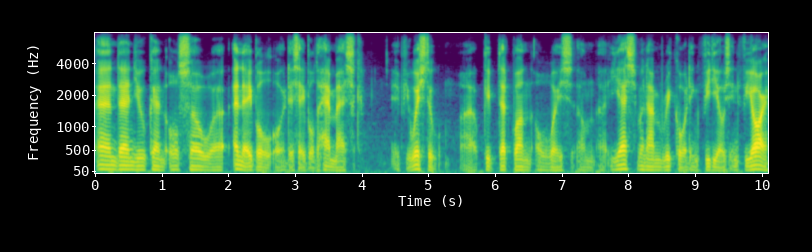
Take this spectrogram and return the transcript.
And then you can also uh, enable or disable the hand mask if you wish to. I'll keep that one always on uh, yes when I'm recording videos in VR.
